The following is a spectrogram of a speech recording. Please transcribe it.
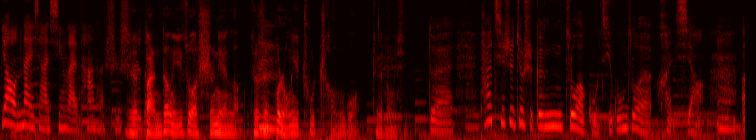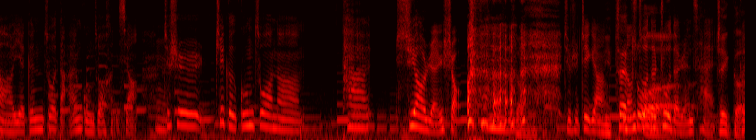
要耐下心来，踏踏实实的。板凳一坐十年冷，就是不容易出成果，这个东西。对，它其实就是跟做古籍工作很像，嗯，啊，也跟做档案工作很像，就是这个工作呢，它需要人手，就是这样，能坐得住的人才。这个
